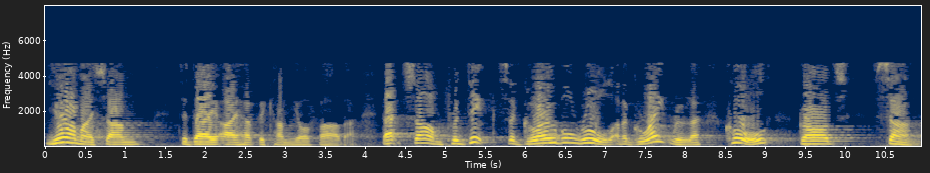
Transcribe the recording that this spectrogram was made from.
You are my son, Today I have become your father. That psalm predicts the global rule of a great ruler called God's Son.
